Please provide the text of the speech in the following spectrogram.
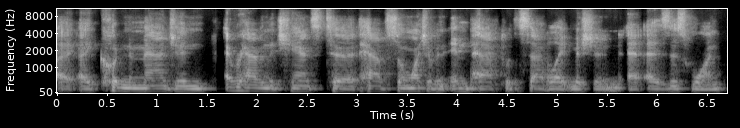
I, I, couldn't imagine ever having the chance to have so much of an impact with a satellite mission as this one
